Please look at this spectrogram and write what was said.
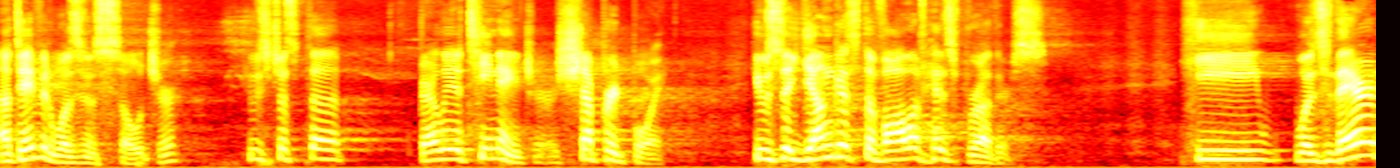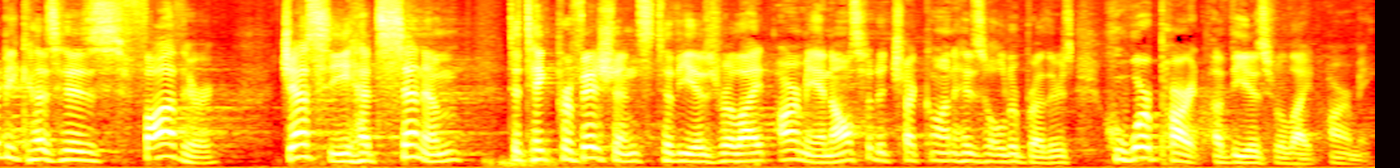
Now, David wasn't a soldier, he was just a, barely a teenager, a shepherd boy. He was the youngest of all of his brothers. He was there because his father, Jesse, had sent him to take provisions to the Israelite army and also to check on his older brothers who were part of the Israelite army.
